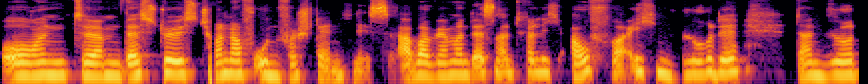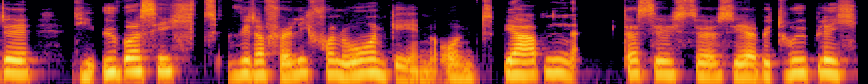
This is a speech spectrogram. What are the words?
und ähm, das stößt schon auf Unverständnis. Aber wenn man das natürlich aufweichen würde, dann würde die Übersicht wieder völlig verloren gehen. Und wir haben das ist äh, sehr betrüblich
